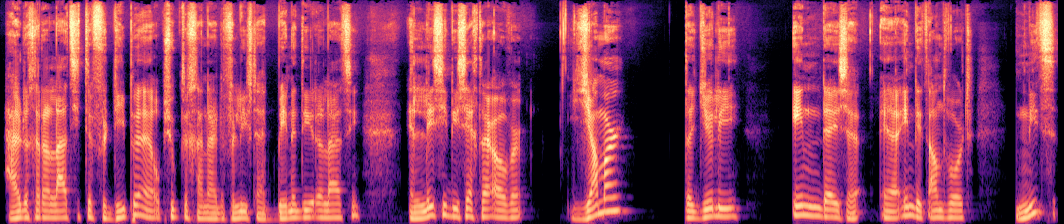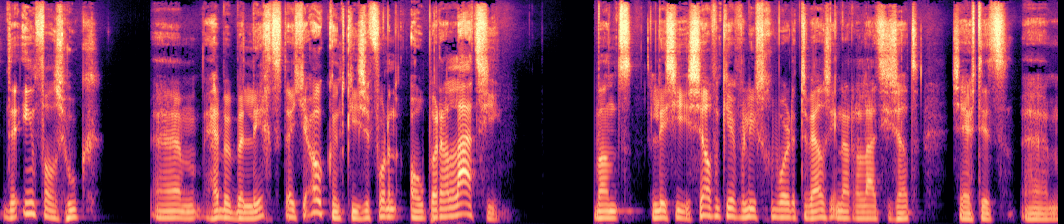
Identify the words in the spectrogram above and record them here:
huidige relatie te verdiepen en op zoek te gaan naar de verliefdheid binnen die relatie. En Lizzie die zegt daarover: Jammer dat jullie in, deze, eh, in dit antwoord niet de invalshoek ehm, hebben belicht dat je ook kunt kiezen voor een open relatie. Want Lizzie is zelf een keer verliefd geworden terwijl ze in een relatie zat. Ze heeft dit ehm,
